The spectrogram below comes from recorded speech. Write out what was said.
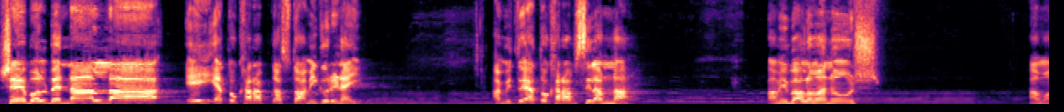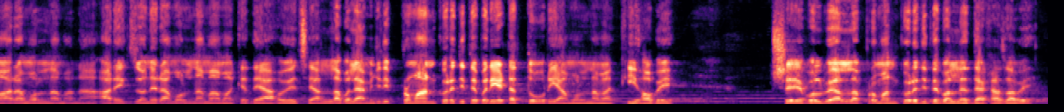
সে বলবে, না, আল্লাহ, এই এত খারাপ কাজ তো আমি করি নাই। আমি তো এত খারাপ ছিলাম না। আমি ভালো মানুষ। আমার আমল নামা না, আরেকজনের আমল নামা আমাকে দেয়া হয়েছে। আল্লাহ বলে, আমি যদি প্রমাণ করে দিতে পারি, এটা তোরই আমল নামা, কি হবে? সে বলবে, আল্লাহ প্রমাণ করে দিতে পারলে দেখা যাবে।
